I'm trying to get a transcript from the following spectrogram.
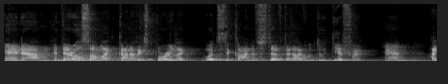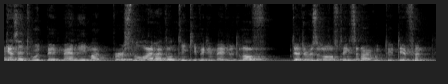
and um, and there also I'm like kind of exploring like what's the kind of stuff that I would do different. And I guess it would be mainly my personal life. I don't think if it Made with Love that there was a lot of things that I would do different.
